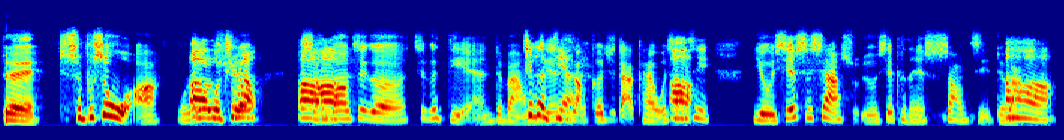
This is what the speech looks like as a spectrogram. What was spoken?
对，就是不是我啊？我啊，我知道，想到这个这个点，对吧？这个点让格局打开，我相信有些是下属，有些可能也是上级，对吧？啊，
